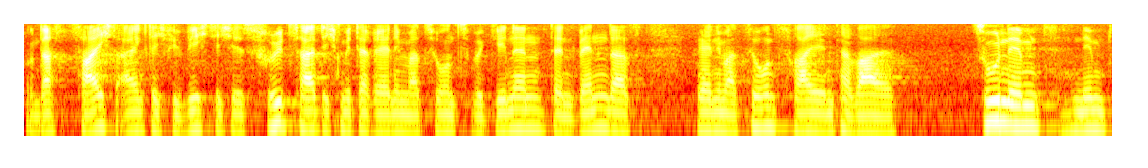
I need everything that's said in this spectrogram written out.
Und das zeigt eigentlich, wie wichtig es ist, frühzeitig mit der Reanimation zu beginnen. Denn wenn das reanimationsfreie Intervall zunimmt, nimmt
